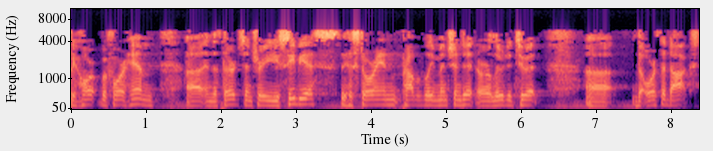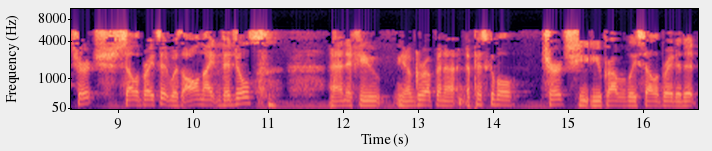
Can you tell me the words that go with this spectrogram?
Before, before him, uh, in the third century, Eusebius, the historian, probably mentioned it or alluded to it. Uh, the Orthodox Church celebrates it with all-night vigils. And if you, you know, grew up in an Episcopal church, you, you, probably celebrated it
